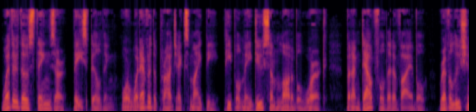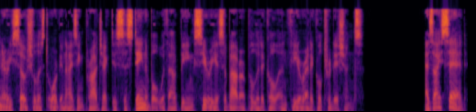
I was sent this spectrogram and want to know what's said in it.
Whether those things are base building or whatever the projects might be, people may do some laudable work, but I'm doubtful that a viable, revolutionary socialist organizing project is sustainable without being serious about our political and theoretical traditions. As I said,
